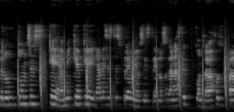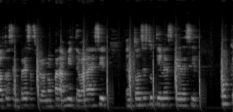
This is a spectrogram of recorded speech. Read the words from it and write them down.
Pero entonces, ¿qué? A mí, ¿qué? Que ganes estos premios. Este, los ganaste con trabajos para otras empresas, pero no para mí. Te van a decir. Entonces tú tienes que decir, ok,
